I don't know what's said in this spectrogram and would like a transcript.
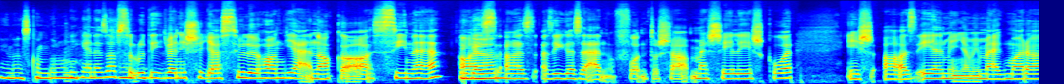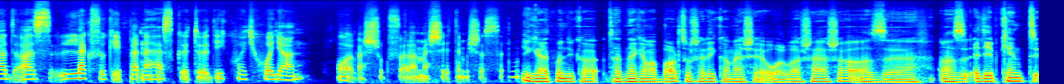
én azt gondolom. Igen, ez abszolút így van is, hogy a szülő hangjának a színe az, az, az igazán fontos a meséléskor, és az élmény, ami megmarad, az legfőképpen ehhez kötődik, hogy hogyan olvassuk fel a mesét, nem is az, hogy... Igen, hát mondjuk a, tehát nekem a Bartos Erika mese olvasása az, az egyébként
